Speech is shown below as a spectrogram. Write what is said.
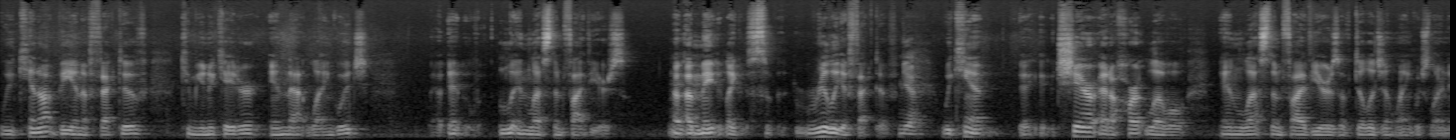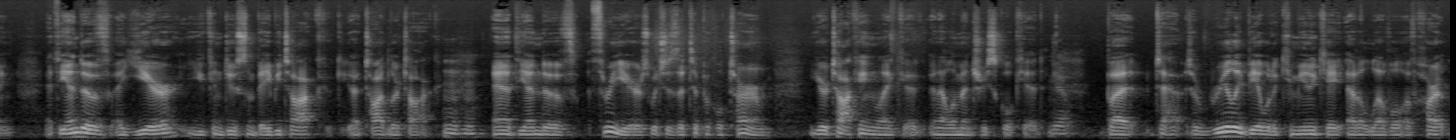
we cannot be an effective communicator in that language in in less than five years. A- ama- like really effective. Yeah. We can't uh, share at a heart level in less than five years of diligent language learning. At the end of a year, you can do some baby talk, uh, toddler talk. And at the end of three years, which is a typical term, you're talking like a, an elementary school kid Yeah. but to, to really be able to communicate at a level of heart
